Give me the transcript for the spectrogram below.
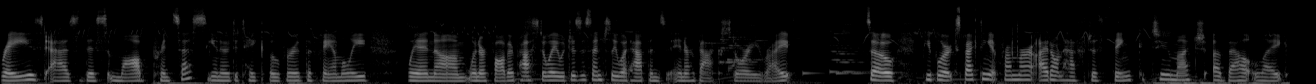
raised as this mob princess, you know, to take over the family when um, when her father passed away, which is essentially what happens in her backstory, right? So people are expecting it from her. I don't have to think too much about like,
